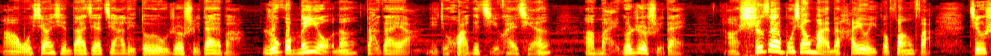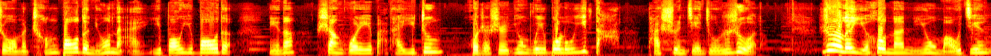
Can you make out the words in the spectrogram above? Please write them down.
啊。我相信大家家里都有热水袋吧？如果没有呢，大概呀，你就花个几块钱啊，买个热水袋啊。实在不想买的，还有一个方法，就是我们成包的牛奶，一包一包的，你呢上锅里把它一蒸，或者是用微波炉一打，它瞬间就热了。热了以后呢，你用毛巾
